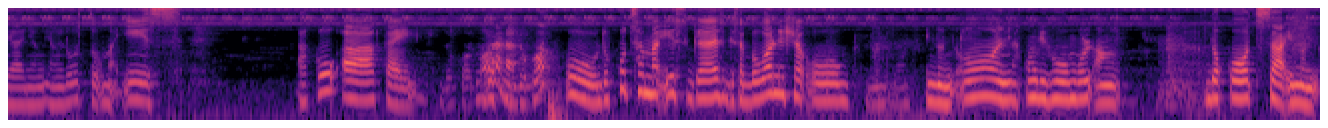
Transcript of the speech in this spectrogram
Yan, yung, yung luto, mais. Ako ah kay Dukot mo na dukot? oh, dukot sa mais guys, gisabawan ni siya og inunon. Akong gihumol ang dukot sa inon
